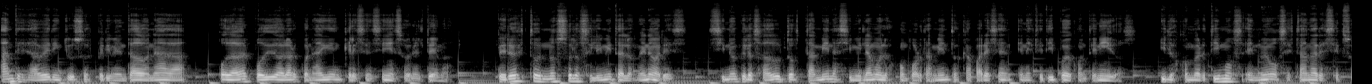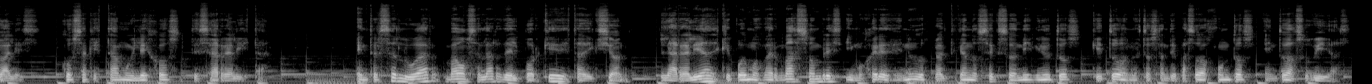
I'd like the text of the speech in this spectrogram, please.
antes de haber incluso experimentado nada o de haber podido hablar con alguien que les enseñe sobre el tema. Pero esto no solo se limita a los menores, sino que los adultos también asimilamos los comportamientos que aparecen en este tipo de contenidos y los convertimos en nuevos estándares sexuales, cosa que está muy lejos de ser realista. En tercer lugar, vamos a hablar del porqué de esta adicción, la realidad es que podemos ver más hombres y mujeres desnudos practicando sexo en 10 minutos que todos nuestros antepasados juntos en todas sus vidas,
